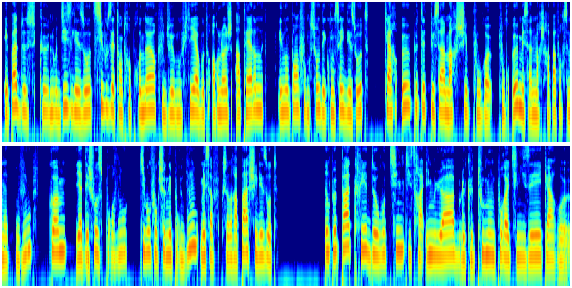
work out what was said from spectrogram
et pas de ce que nous disent les autres. Si vous êtes entrepreneur, vous devez vous fier à votre horloge interne et non pas en fonction des conseils des autres, car eux, peut-être que ça a marché pour, euh, pour eux, mais ça ne marchera pas forcément pour vous, comme il y a des choses pour vous qui vont fonctionner pour vous, mais ça ne fonctionnera pas chez les autres. On ne peut pas créer de routine qui sera immuable, que tout le monde pourra utiliser, car... Euh,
